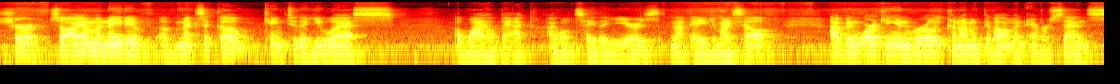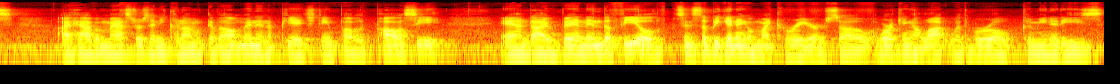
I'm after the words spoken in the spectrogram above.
Sure. So I am a native of Mexico. Came to the U.S. a while back. I won't say the years, not age myself. I've been working in rural economic development ever since. I have a master's in economic development and a PhD in public policy. And I've been in the field since the beginning of my career. So, working a lot with rural communities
